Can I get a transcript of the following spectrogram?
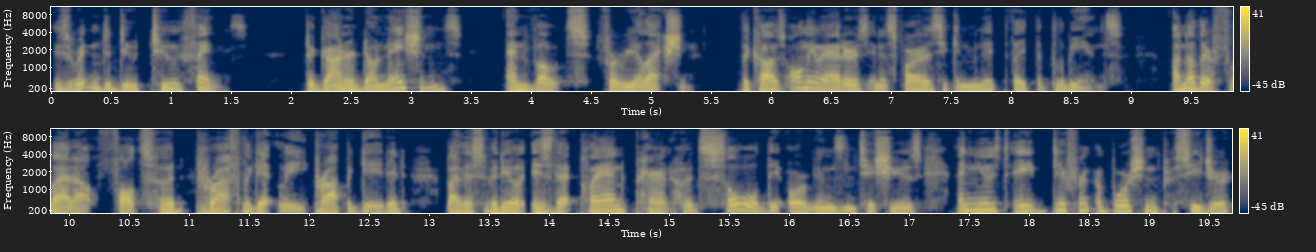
is written to do two things to garner donations and votes for re-election. The cause only matters in as far as he can manipulate the plebeians. Another flat out falsehood profligately propagated by this video is that Planned Parenthood sold the organs and tissues and used a different abortion procedure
